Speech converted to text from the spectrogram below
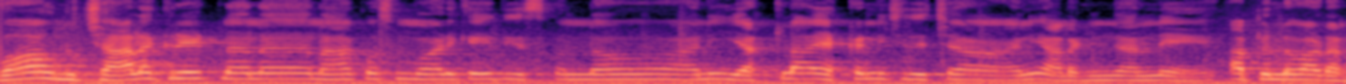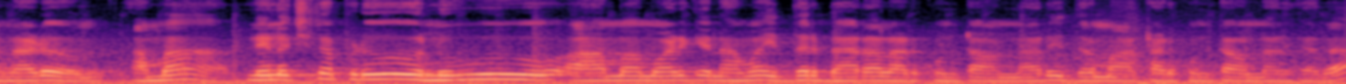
వావ్ నువ్వు చాలా గ్రేట్ నాన్న నా కోసం మాడికాయ తీసుకున్నావు అని ఎట్లా ఎక్కడి నుంచి తెచ్చా అని అడగగానే ఆ పిల్లవాడు అన్నాడు అమ్మా నేను వచ్చినప్పుడు నువ్వు ఆ అమ్మ మామిడికాయలు అమ్మ ఇద్దరు బేరాలు ఆడుకుంటా ఉన్నారు ఇద్దరు మాట్లాడుకుంటా ఉన్నారు కదా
